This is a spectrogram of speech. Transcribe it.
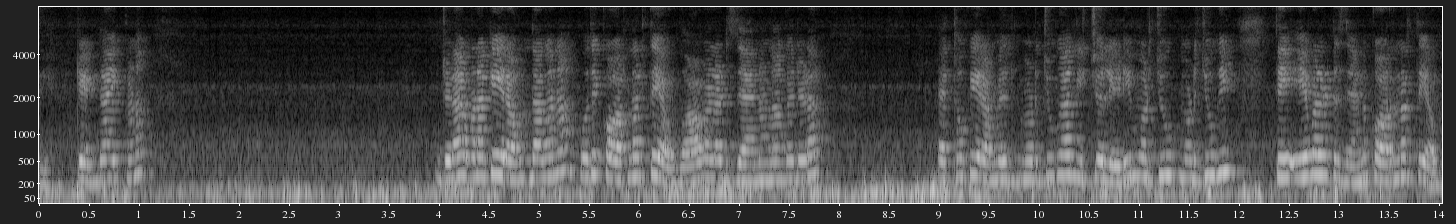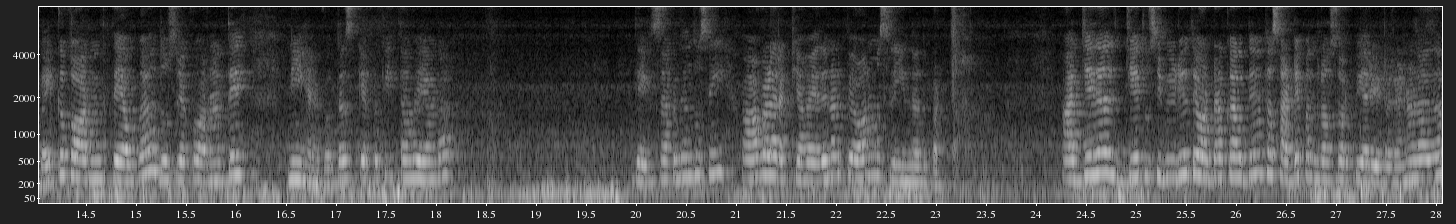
ਤੇ। ਟੇਡਾ ਇੱਕਣ ਜਿਹੜਾ ਆਪਣਾ ਘੇਰਾ ਹੁੰਦਾਗਾ ਨਾ, ਉਹਦੇ ਕਾਰਨਰ ਤੇ ਆਊਗਾ। ਆਹ ਵਾਲਾ ਡਿਜ਼ਾਈਨ ਆਉਣਾਗਾ ਜਿਹੜਾ। ਇੱਥੋਂ ਘੇਰਾ ਮਿਲ- ਮੁੜ ਜੂਗਾ, ਨੀਚੇ ਲੇਡੀ ਮੁੜ ਜੂ, ਮੁੜ ਜੂਗੀ। ਤੇ ਇਹ ਵਾਲਾ ਡਿਜ਼ਾਈਨ ਕਾਰਨਰ ਤੇ ਆਊਗਾ। ਇੱਕ ਕਾਰਨਰ ਤੇ ਆਊਗਾ, ਦੂਸਰੇ ਕਾਰਨਰ ਤੇ ਨਹੀਂ ਹੈਗਾ। ਉਹਦਾ ਸਕਿਪ ਕੀਤਾ ਹੋਇਆਗਾ। ਦੇਖ ਸਕਦੇ ਹੋ ਤੁਸੀਂ? ਆਹ ਵਾਲਾ ਰੱਖਿਆ ਹੋਇਆ, ਇਹਦੇ ਨਾਲ ਪਿਓਰ ਮਸਲੀਨ ਦਾ ਦੁਪੱਟਾ। ਅੱਜ ਇਹਦਾ ਜੇ ਤੁਸੀਂ ਵੀਡੀਓ ਤੇ ਆਰਡਰ ਕਰਦੇ ਹੋ ਤਾਂ 1550 ਰੁਪਿਆ ਰੇਟ ਰਹਿਣ ਵਾਲਾ ਇਹਦਾ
